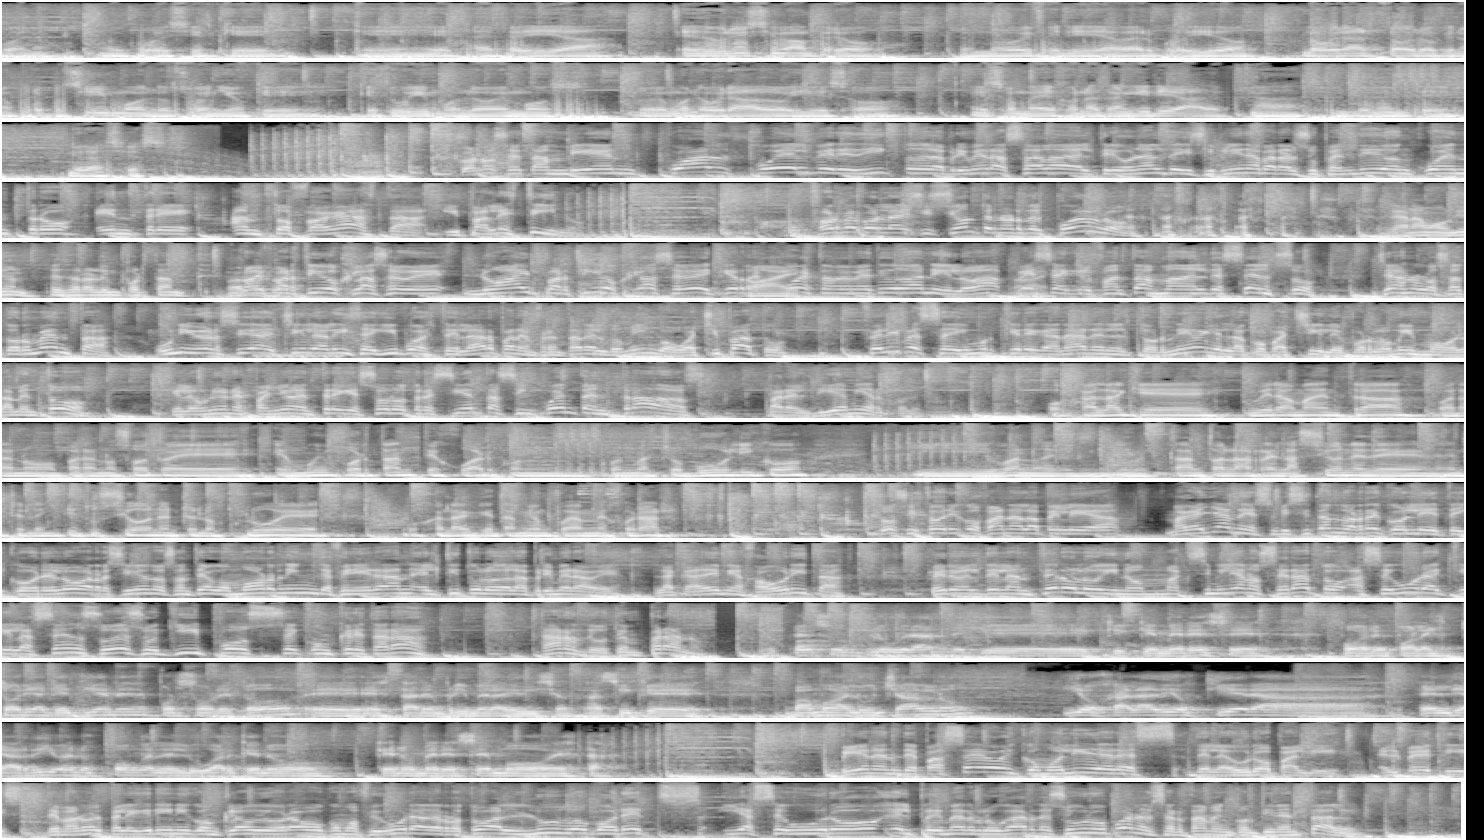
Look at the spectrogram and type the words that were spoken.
Bueno, hoy puedo decir que, que esta despedida es durísima, pero me voy feliz de haber podido lograr todo lo que nos propusimos, los sueños que, tuvimos lo hemos, lo hemos logrado y eso, eso me deja una tranquilidad. Nada, simplemente gracias. Conoce también cuál fue el veredicto de la primera sala del Tribunal de Disciplina para el suspendido encuentro entre Antofagasta y Palestino. Conforme con la decisión, tenor del pueblo. ganamos Unión, eso era lo importante. No hay partidos clase B, no hay partidos clase B. ¿Qué respuesta me metió Danilo? Ah? Pese a que el fantasma del descenso ya no los atormenta. Universidad de Chile alista equipo estelar para enfrentar el domingo a Huachipato. Felipe Seymour quiere ganar en el torneo y en la Copa Chile. Por lo mismo, lamentó que la Unión Española entregue solo 350 entradas para el día miércoles. Ojalá que hubiera más entradas. Para, no, para nosotros es, muy importante jugar con, con nuestro público y bueno, en, tanto a las relaciones entre la institución, entre los clubes, ojalá que también puedan mejorar. Dos históricos van a la pelea. Magallanes visitando a Recoleta y Cobreloa recibiendo a Santiago Morning definirán el título de la primera B, la academia favorita. Pero el delantero loíno Maximiliano Cerato asegura que el ascenso de su equipo se concretará tarde o temprano. Es un club grande que, merece, por, la historia que tiene, por sobre todo, eh, estar en primera división. Así que vamos a lucharlo y ojalá Dios quiera el de arriba nos ponga en el lugar que, no, que nos merecemos estar. Vienen de paseo y como líderes de la Europa League. El Betis de Manuel Pellegrini con Claudio Bravo como figura derrotó al Ludo Goretz y aseguró el primer lugar de su grupo en el certamen continental.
